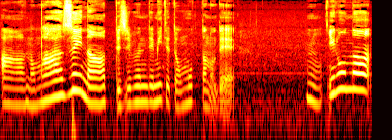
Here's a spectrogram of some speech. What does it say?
あのまずいなって自分で見てて思ったので、うん、いろんな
